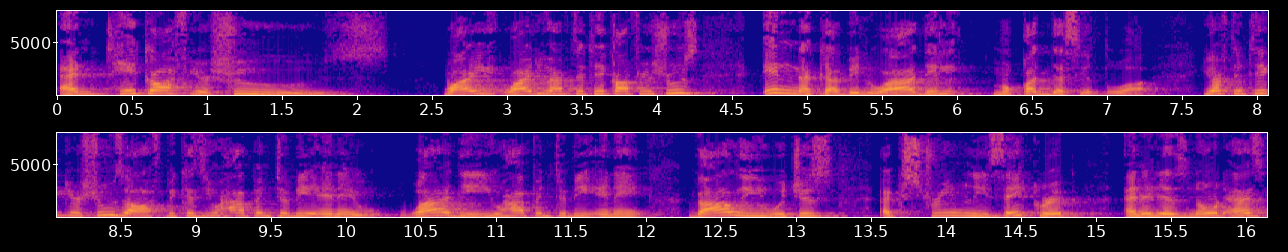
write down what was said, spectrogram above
and take off your shoes. Why, why do you have to take off your shoes? إِنَّكَ بِالْوَادِ الْمُقَدَّسِ طُوَى You have to take your shoes off because you happen to be in a wadi, you happen to be in a valley which is extremely sacred, and it is known as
